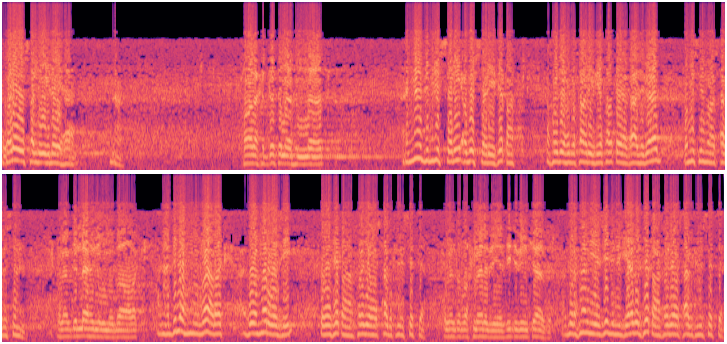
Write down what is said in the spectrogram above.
ولا يصلي إليها نعم قال حدثنا هناد هناد بن السري أبو السري ثقة أخرجه البخاري في خلق افعال العباد ومسلم وأصحاب السنن عن عبد الله بن المبارك عن عبد الله بن المبارك هو المروزي وهو ثقة أخرجه أصحاب كتب الستة. عن عبد الرحمن بن يزيد بن جابر. عبد الرحمن بن يزيد بن جابر ثقة أخرجه أصحاب كتب الستة.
